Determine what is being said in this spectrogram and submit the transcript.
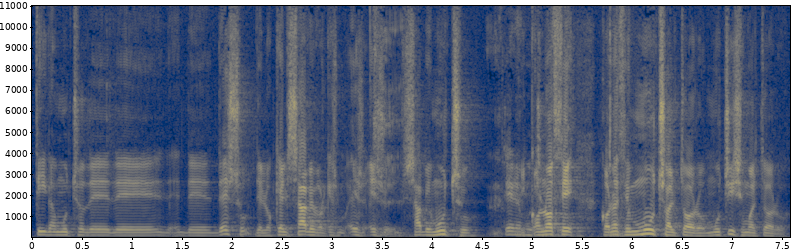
tira mucho de, de- de- de eso, de lo que él sabe, porque es- es- es- sabe mucho, Tiene y mucho conoce, conoce mucho al toro, muchísimo al toro.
